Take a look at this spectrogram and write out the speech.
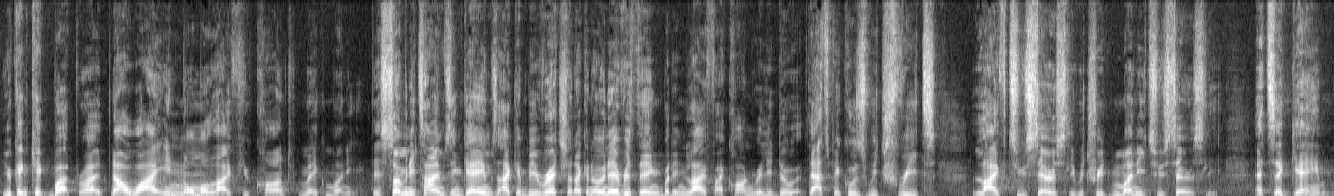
You can kick butt, right? Now, why in normal life you can't make money? There's so many times in games I can be rich and I can own everything, but in life I can't really do it. That's because we treat life too seriously. We treat money too seriously. It's a game.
